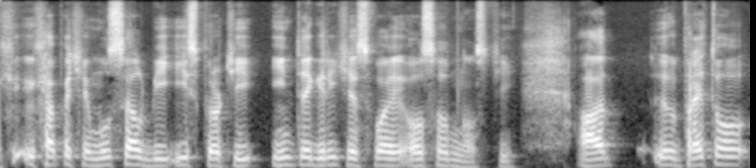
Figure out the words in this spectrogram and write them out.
e, chápete, musel by ísť proti integrite svojej osobnosti. A preto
